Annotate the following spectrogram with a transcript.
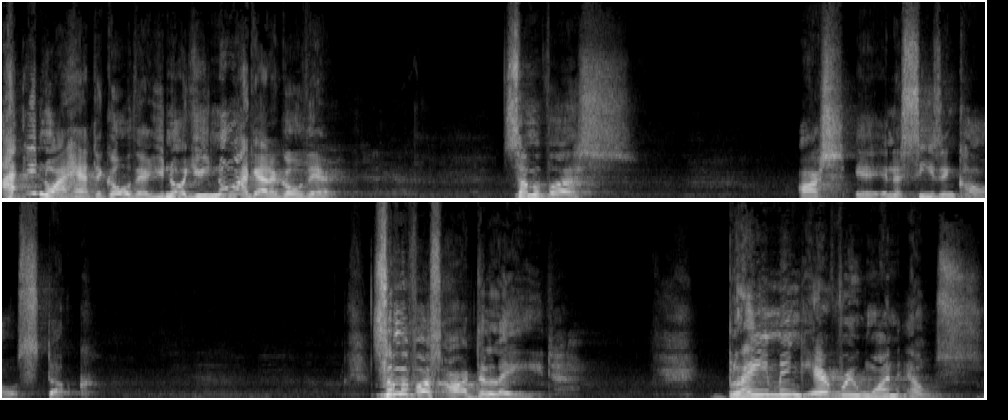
I didn't know I had to go there. You know, you know I got to go there. Some of us are in a season called stuck. Some of us are delayed, blaming everyone else.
